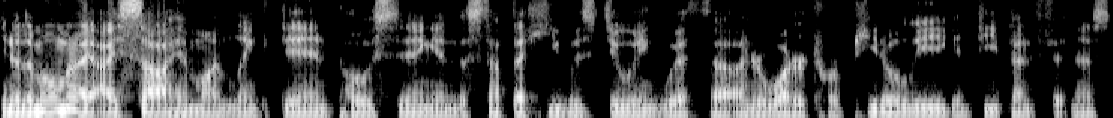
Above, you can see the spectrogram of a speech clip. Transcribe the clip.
you know, the moment I, I, saw him on LinkedIn posting and the stuff that he was doing with uh, Underwater Torpedo League and Deep End Fitness,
